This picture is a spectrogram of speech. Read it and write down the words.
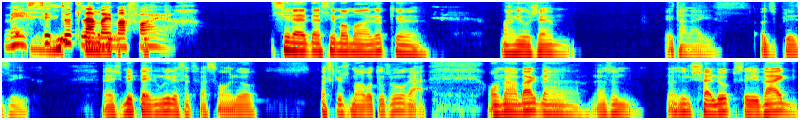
mais c'est toute la même affaire. C'est là- dans ces moments-là que Mario Gem est à l'aise, a du plaisir. Euh, je m'épanouis de cette façon-là parce que je m'en vais toujours à. On embarque dans, dans, une, dans une chaloupe, c'est vague.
